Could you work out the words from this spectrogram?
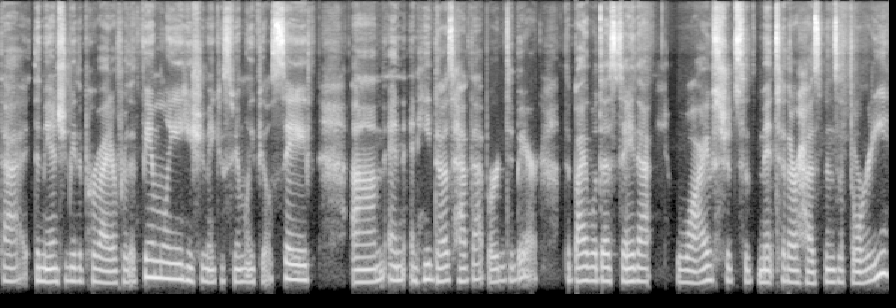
that the man should be the provider for the family. He should make his family feel safe, um, and and he does have that burden to bear. The Bible does say that wives should submit to their husband's authority.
